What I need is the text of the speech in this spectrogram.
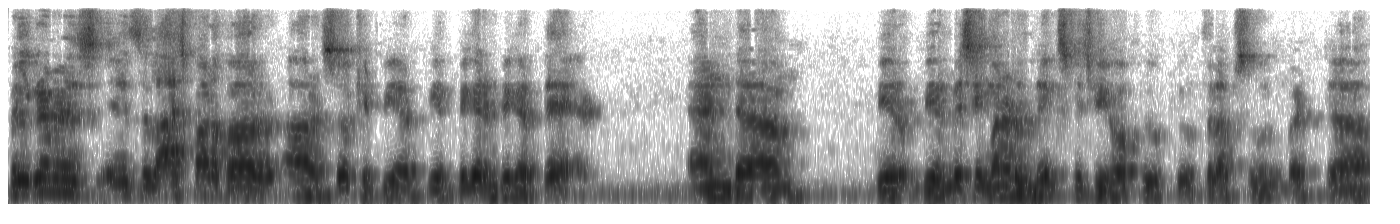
Pilgrim is, is a large part of our, our circuit. We are, we are bigger and bigger there. And um, we, are, we are missing one or two links, which we hope to, to fill up soon. But uh,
